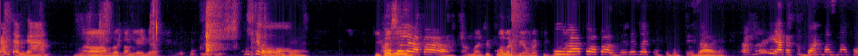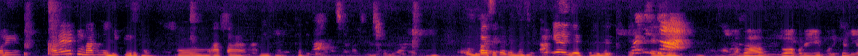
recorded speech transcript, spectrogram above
গান টান গান? না আমরা গান গাই না। বুঝতে কাউকে? কি কব? আসলে আপা আর মানুষের ক লাগবে আমরা কি করি? পুরা কপাল জেনে যায় পড়তে পড়তে যায়। আমরা এই এক একটু গান বাজনা করি আরে টুনা টুনি বিক্রি করে খাই। ও আপা আমি পরীক্ষা দিতে যাচ্ছি আমার জন্য বাসে বাসে এই যে এই যে এই যে আবার দোয়া করে এই পরীক্ষা দিয়ে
